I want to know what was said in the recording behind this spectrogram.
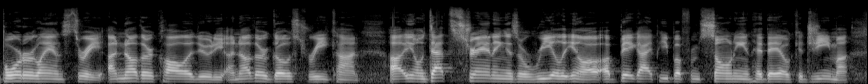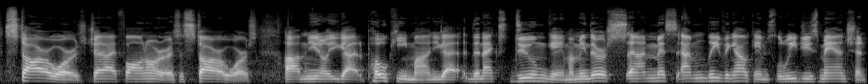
Borderlands 3, another Call of Duty, another Ghost Recon. Uh, you know, Death Stranding is a really, you know, a big IP, but from Sony and Hideo Kojima. Star Wars, Jedi Fallen Order is a Star Wars. Um, you know, you got Pokemon, you got the next Doom game. I mean, there's, and I'm miss, I'm leaving out games. Luigi's Mansion.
